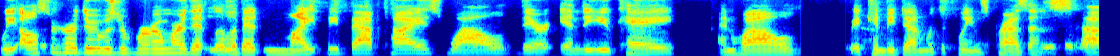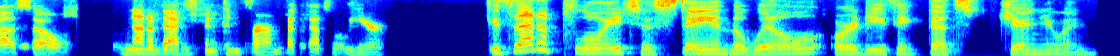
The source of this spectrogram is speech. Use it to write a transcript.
We also heard there was a rumor that Lilibet might be baptized while they're in the UK and while it can be done with the Queen's presence. Uh, so none of that has been confirmed, but that's what we hear. Is that a ploy to stay in the will, or do you think that's genuine?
